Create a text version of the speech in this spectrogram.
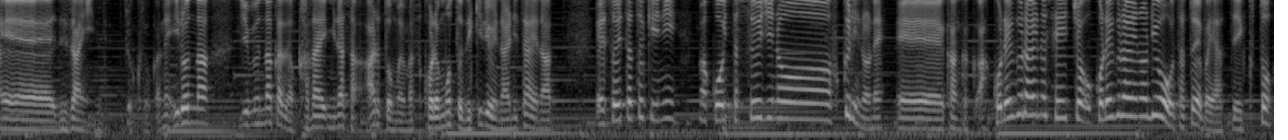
えー、デザイン。力とかね、いろんな自分の中での課題皆さんあると思います。これもっとできるようになりたいな。え、そういった時に、まあ、こういった数字の福利のね、えー、感覚、あ、これぐらいの成長、これぐらいの量を例えばやっていくと、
